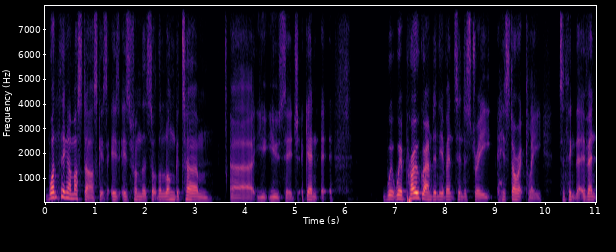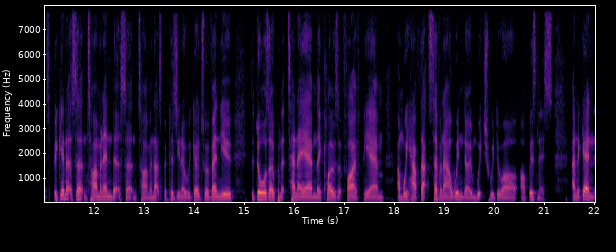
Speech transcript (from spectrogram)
One thing I must ask is is, is from the sort of the longer term uh, usage. Again, we're, we're programmed in the events industry historically to think that events begin at a certain time and end at a certain time. And that's because, you know, we go to a venue, the doors open at 10 a.m., they close at 5 p.m., and we have that seven hour window in which we do our, our business. And again,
